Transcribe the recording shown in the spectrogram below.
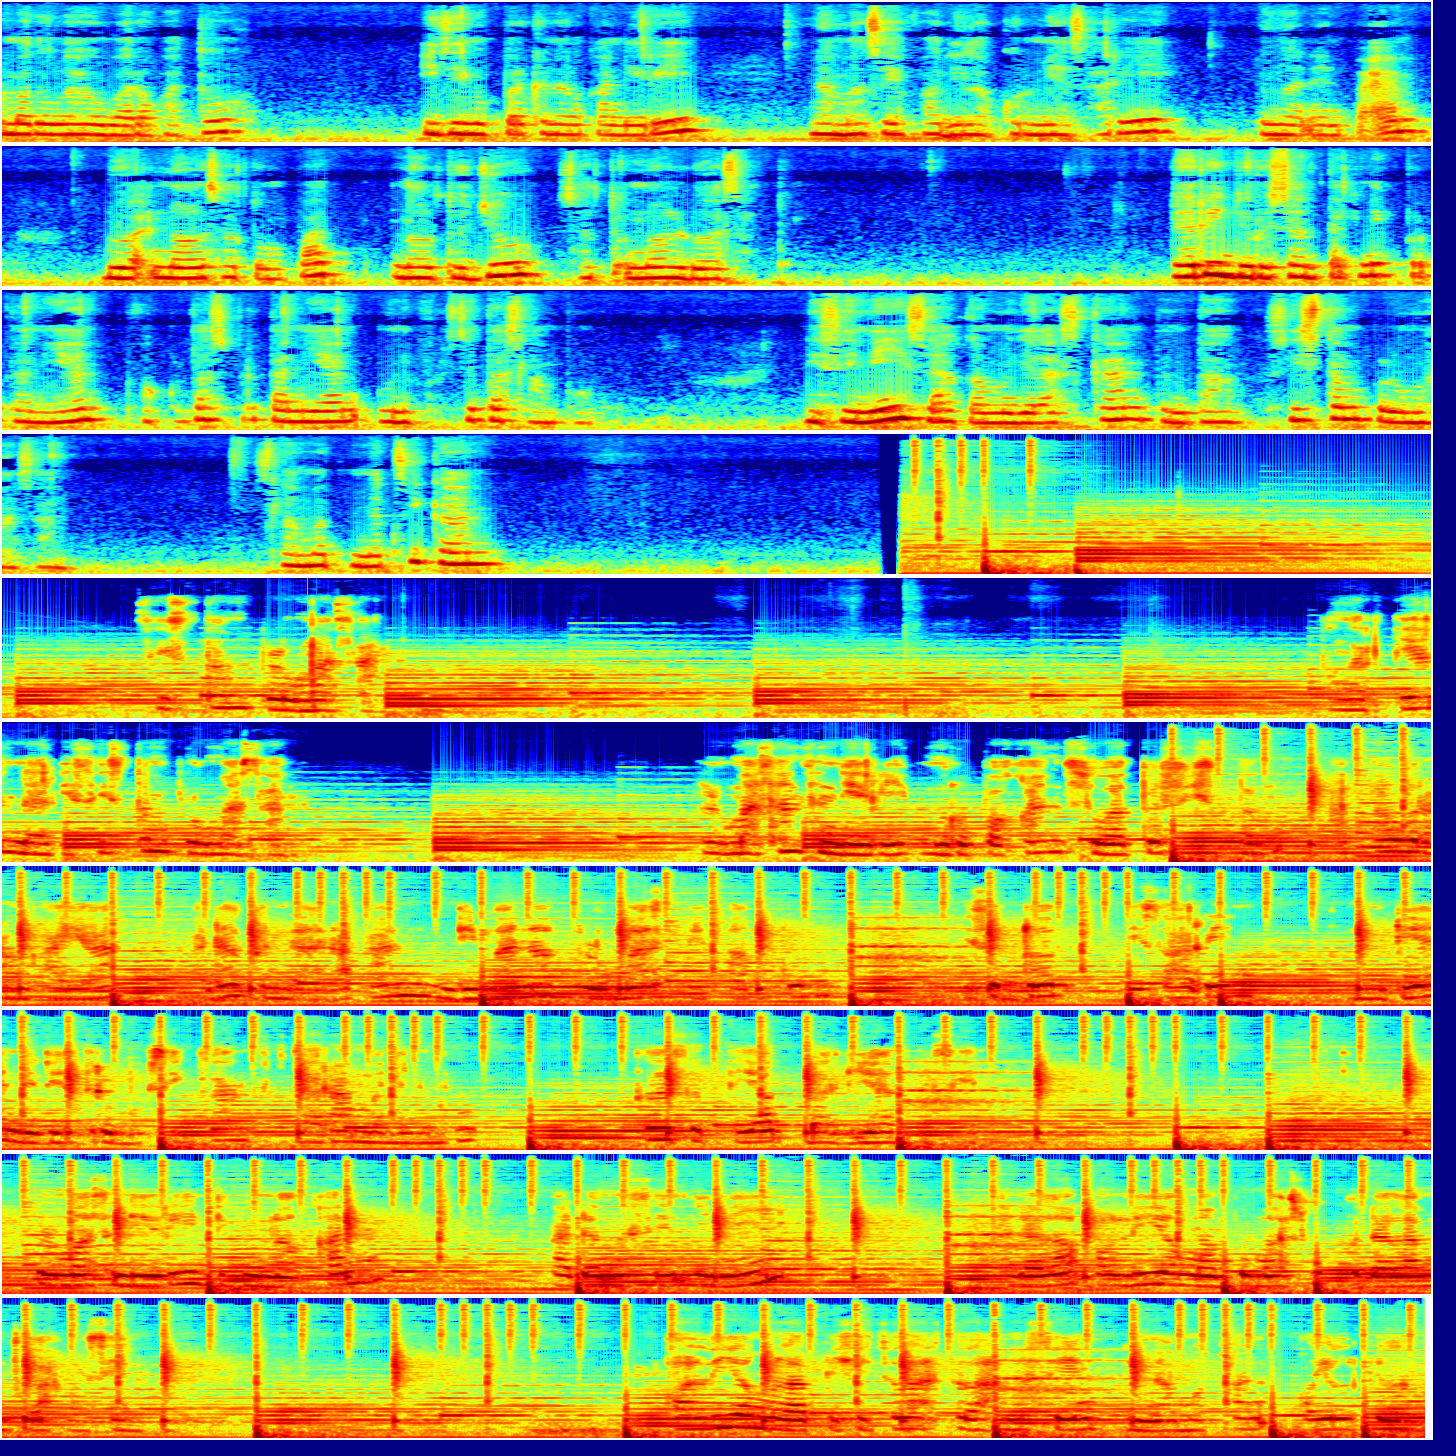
warahmatullahi wabarakatuh. Izin memperkenalkan diri, nama saya Fadila Kurniasari dengan NPM 2014071021. Dari jurusan Teknik Pertanian, Fakultas Pertanian Universitas Lampung. Di sini saya akan menjelaskan tentang sistem pelumasan. Selamat menyaksikan. Sistem pelumasan. Pengertian dari sistem pelumasan. Pelumasan sendiri merupakan suatu sistem atau rangkaian pada kendaraan di mana pelumas Oli yang melapisi celah-celah mesin dinamakan oil film.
